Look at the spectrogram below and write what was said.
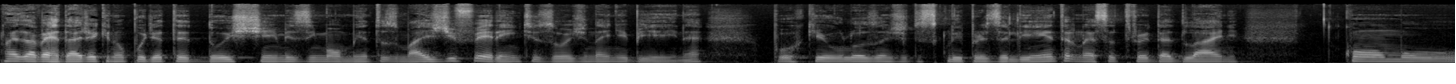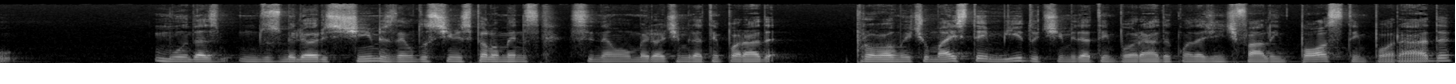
Mas a verdade é que não podia ter dois times em momentos mais diferentes hoje na NBA, né? Porque o Los Angeles Clippers ele entra nessa trade deadline como um, das, um dos melhores times, né? um dos times, pelo menos, se não o melhor time da temporada, provavelmente o mais temido time da temporada quando a gente fala em pós-temporada,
